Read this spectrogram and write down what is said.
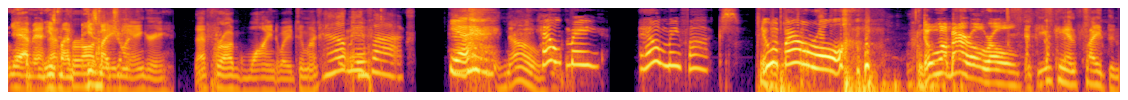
Yeah, man, he's That my he's my made me joint. angry. That frog whined way too much. Help me, Fox. Yeah. Help me. No. Help me, help me, Fox. Do a barrel roll. Do a barrel roll. If you can't fight, then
